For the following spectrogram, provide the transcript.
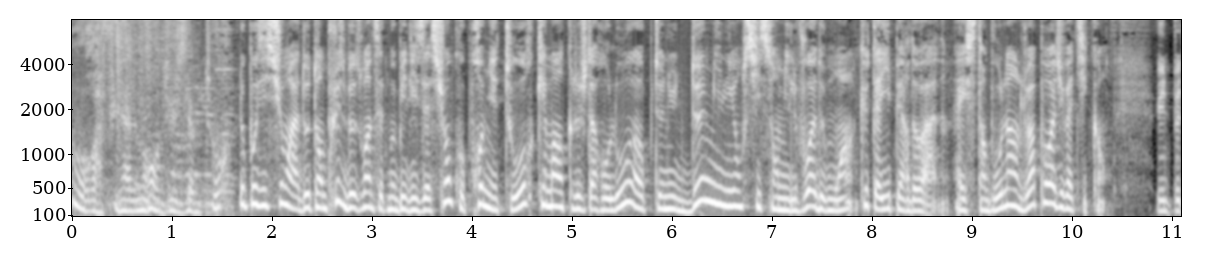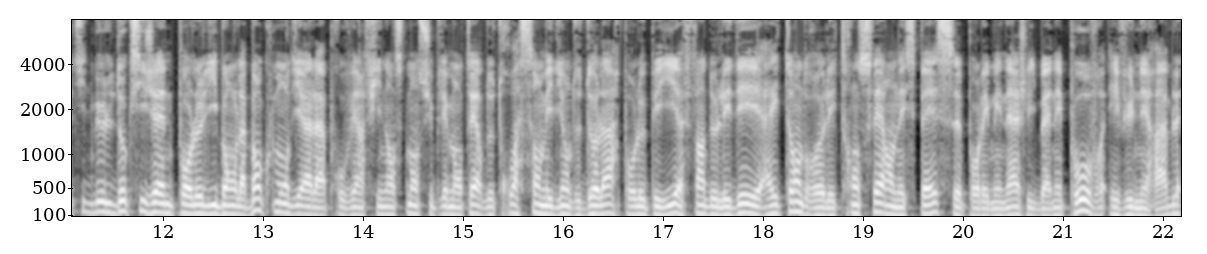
aura finalement au deuxième tour. L'opposition a d'autant plus besoin de cette mobilisation qu'au premier tour, Kemal Kılıçdaroğlu a obtenu 2 600 000 voix de moins que Tayyip Erdogan. À Istanbul, un loi du Vatican. Une petite bulle d'oxygène pour le Liban. La Banque mondiale a approuvé un financement supplémentaire de 300 millions de dollars pour le pays afin de l'aider à étendre les transferts en espèces pour les ménages libanais pauvres et vulnérables.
